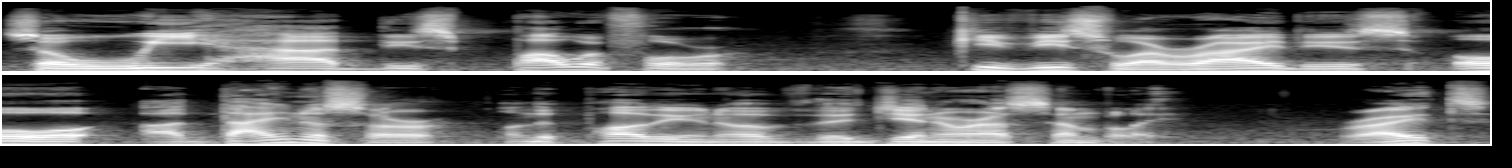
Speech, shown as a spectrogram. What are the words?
So we had this powerful key visual, right? Is oh a dinosaur on the podium of the General Assembly, right?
